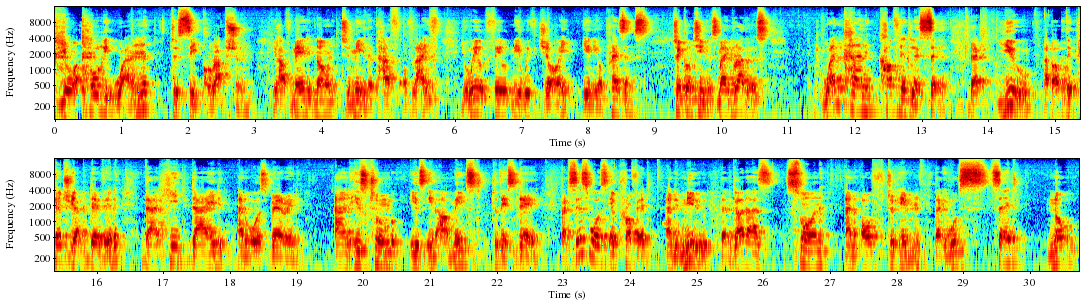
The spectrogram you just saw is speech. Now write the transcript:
your Holy One to see corruption. You have made known to me the path of life. You will fill me with joy in your presence. So he continues, My brothers, one can confidently say that you, about the patriarch David, that he died and was buried, and his tomb is in our midst to this day. But since he was a prophet and knew that God has sworn an oath to him that he would set no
